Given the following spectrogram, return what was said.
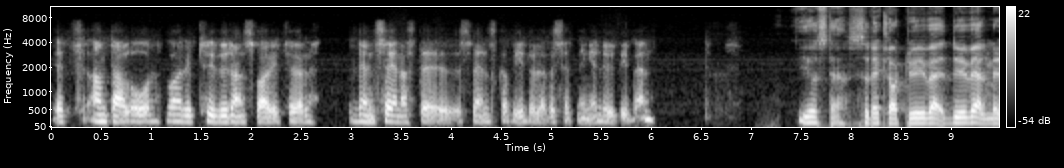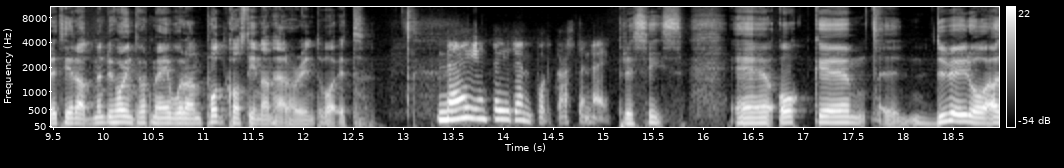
ett antal år varit huvudansvarig för den senaste svenska bibelöversättningen, Nu-bibeln. Just det, så det är klart, du är, du är välmeriterad, men du har ju inte varit med i våran podcast innan här, har du inte varit? Nej, inte i den podcasten, nej. Precis. Eh, och eh, du är ju då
